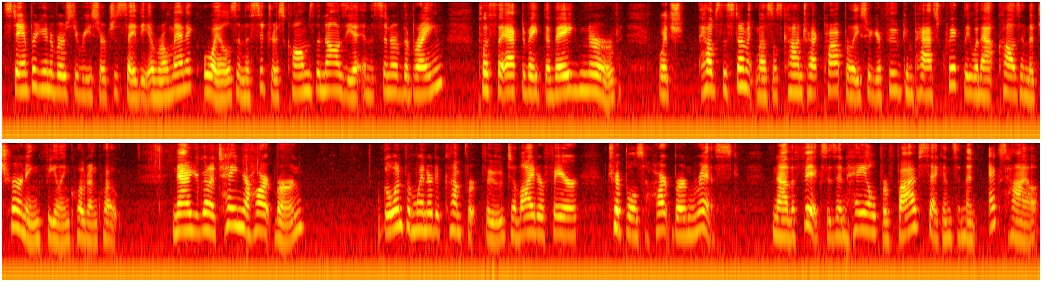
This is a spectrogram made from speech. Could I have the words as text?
Stanford University researchers say the aromatic oils in the citrus calms the nausea in the center of the brain, plus they activate the vagus nerve, which helps the stomach muscles contract properly so your food can pass quickly without causing the churning feeling, quote unquote. Now you're going to tame your heartburn. Going from winter to comfort food to lighter fare triples heartburn risk. Now the fix is inhale for five seconds and then exhale,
